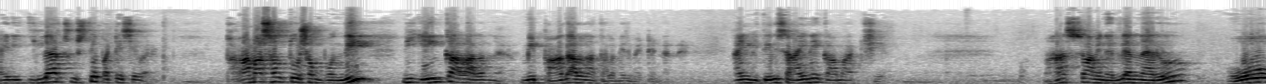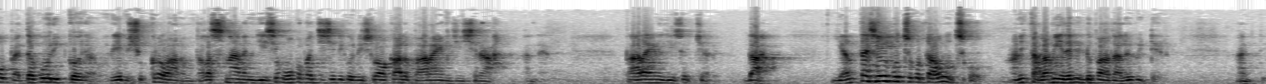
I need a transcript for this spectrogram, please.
ఆయన ఇలా చూస్తే పట్టేసేవారు. పరమ సంతోషం పొంది నీకేం కావాలన్నారు? మీ పాదాలు నా తల మీద పెట్టండి అన్నాడు. ఆయనకి తెలిసి ఆయనే కామాక్షి. మహాస్వామి నవ్వి అన్నారు ఓ పెద్ద కోరిక కోరావు. రేపు శుక్రవారం తలస్నానం చేసి మూక కొన్ని శ్లోకాలు పారాయణ చేసిరా అన్నాడు. పారాయణ చేసి వచ్చాడు. దా ఎంతసేపు ఉంచుకుంటావో ఉంచుకో అని తల మీద రెండు పాదాలు పెట్టారు. అంతే.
